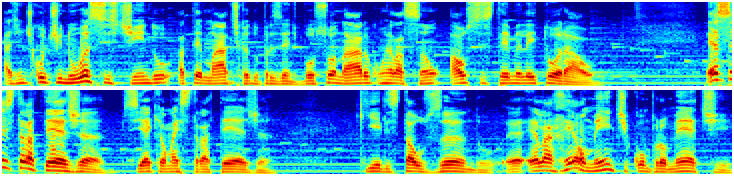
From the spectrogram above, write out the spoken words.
A gente continua assistindo a temática do presidente Bolsonaro com relação ao sistema eleitoral. Essa estratégia, se é que é uma estratégia que ele está usando, é, ela realmente compromete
